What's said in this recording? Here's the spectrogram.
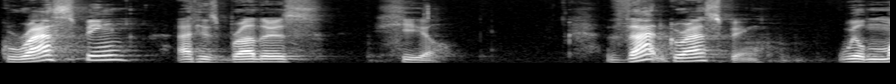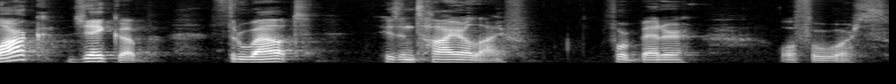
grasping at his brother's heel. That grasping will mark Jacob throughout his entire life, for better or for worse.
